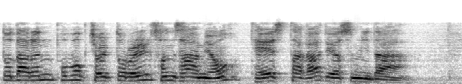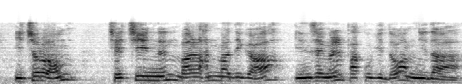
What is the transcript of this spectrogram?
또 다른 보복절도를 선사하며 대스타가 되었습니다. 이처럼 재치 있는 말 한마디가 인생을 바꾸기도 합니다.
